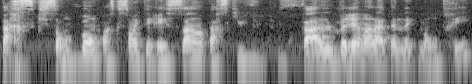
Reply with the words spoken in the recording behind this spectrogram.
parce qu'ils sont bons, parce qu'ils sont intéressants, parce qu'ils valent vraiment la peine d'être montrés.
